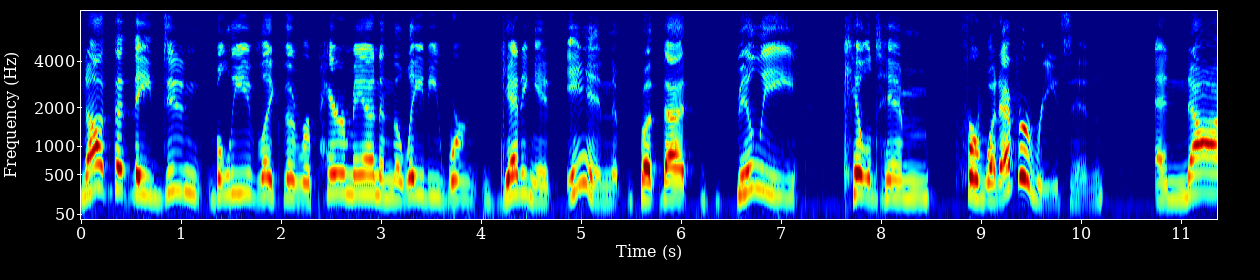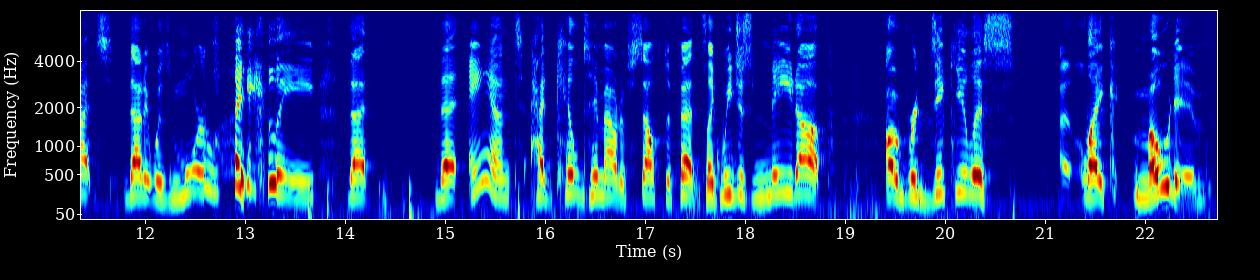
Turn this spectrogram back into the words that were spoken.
not that they didn't believe like the repairman and the lady were getting it in, but that Billy killed him for whatever reason and not that it was more likely that the aunt had killed him out of self-defense. Like we just made up a ridiculous uh, like motive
